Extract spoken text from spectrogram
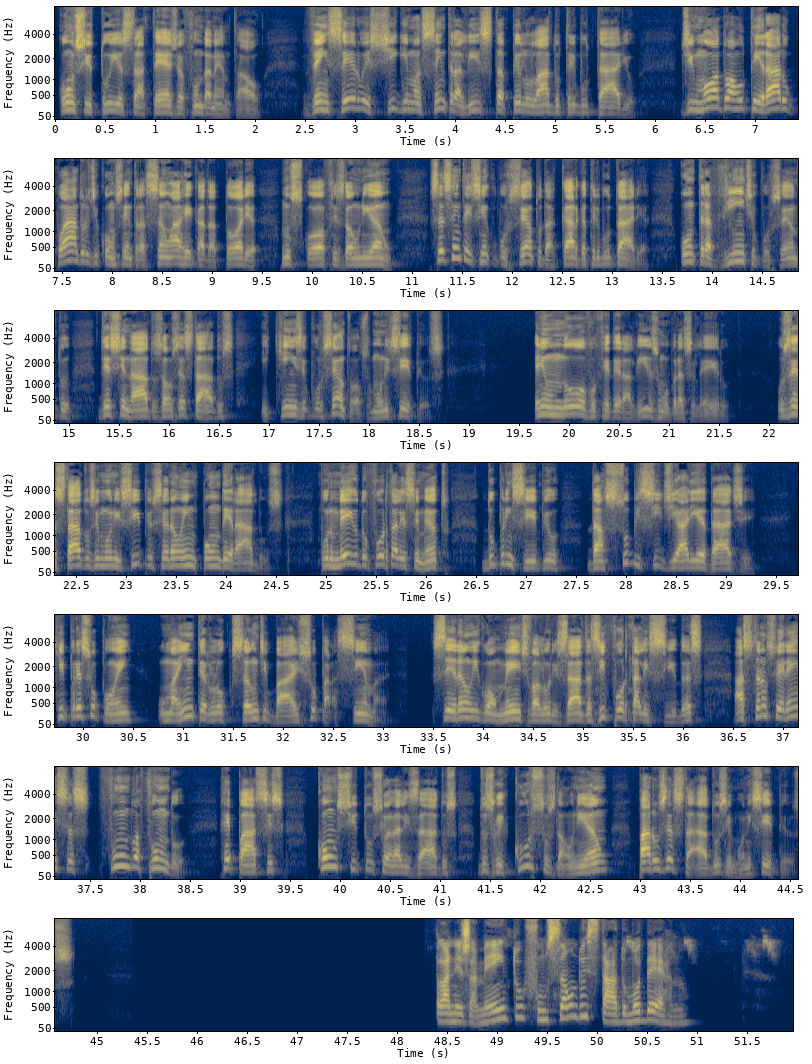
Constitui estratégia fundamental vencer o estigma centralista pelo lado tributário, de modo a alterar o quadro de concentração arrecadatória nos cofres da União, 65% da carga tributária, contra 20% destinados aos estados e 15% aos municípios. Em um novo federalismo brasileiro, Os estados e municípios serão empoderados por meio do fortalecimento do princípio da subsidiariedade, que pressupõe uma interlocução de baixo para cima. Serão igualmente valorizadas e fortalecidas as transferências fundo a fundo, repasses constitucionalizados dos recursos da União para os estados e municípios. Planejamento, função do Estado moderno.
